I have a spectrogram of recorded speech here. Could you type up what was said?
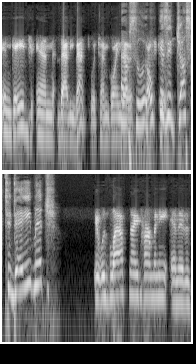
engage in that event, which I'm going to go Absolutely. to. Is it just today, Mitch? It was last night, Harmony, and it is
